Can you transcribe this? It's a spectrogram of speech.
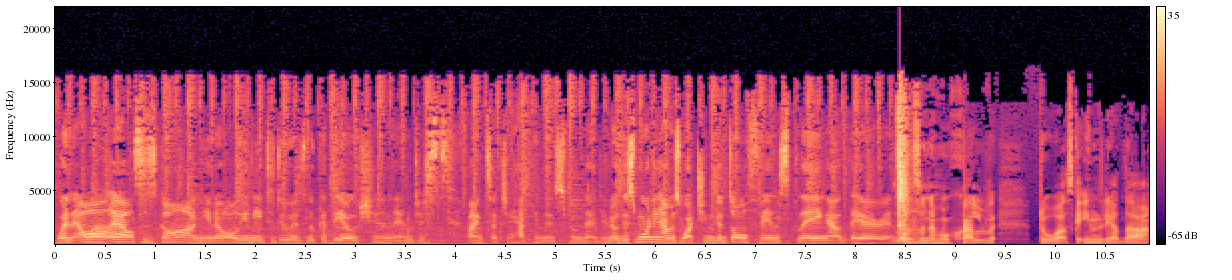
when all else is gone, you know, all you need to do is look at the ocean and just find such a happiness from that. You know, this morning I was watching the dolphins playing out there and Sen så när hon själv då ska inreda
